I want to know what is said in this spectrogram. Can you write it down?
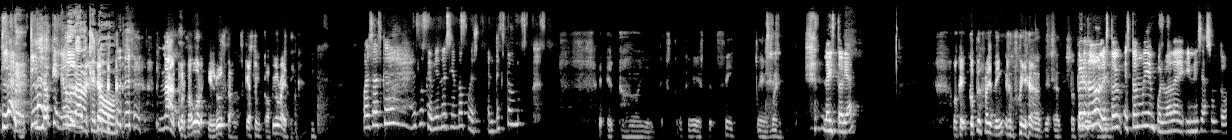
claro, claro que no. Claro que no. Nada, por favor, ilústranos qué es un copywriting. Pues es que es lo que viene siendo pues el texto, ¿no? El, ay, el texto, este, sí. Eh, bueno. La historia. Ok, copywriting, lo voy a, Perdón, estoy, estoy muy empolvada en, ese asunto.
